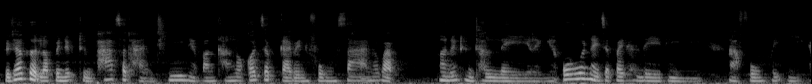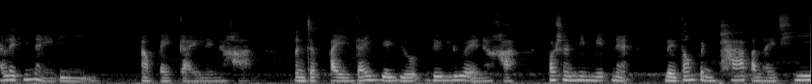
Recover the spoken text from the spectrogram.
หรือถ้าเกิดเราไปนึกถึงภาพสถานที่เนี่ยบางครั้งเราก็จะกลายเป็นฟุ้งซ่านว่าแบบมานึกถึงทะเลอะไรเงี้ยโอ้วันไหนจะไปทะเลดีอะฟุ้งไปอีกทะเลที่ไหนดีอะไปไกลเลยนะคะ มันจะไปได้เยอะๆเรื่อยๆนะคะ เพราะฉะนั้นนิมิตเนี่ยเลยต้องเป็นภาพอะไรที่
